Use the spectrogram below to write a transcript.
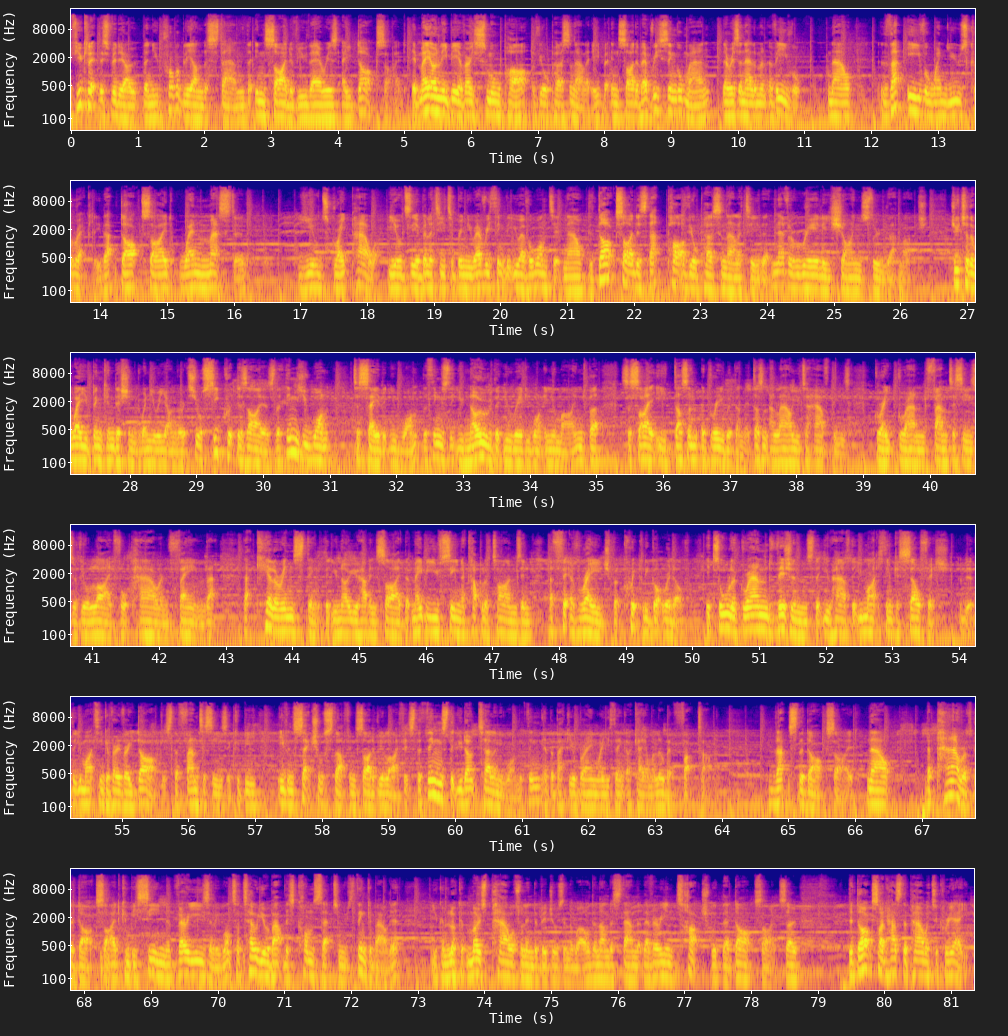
If you click this video, then you probably understand that inside of you there is a dark side. It may only be a very small part of your personality, but inside of every single man, there is an element of evil. Now, that evil, when used correctly, that dark side, when mastered, yields great power, yields the ability to bring you everything that you ever wanted. Now, the dark side is that part of your personality that never really shines through that much. Due to the way you've been conditioned when you were younger, it's your secret desires, the things you want to say that you want, the things that you know that you really want in your mind, but society doesn't agree with them. It doesn't allow you to have these great grand fantasies of your life or power and fame, that that killer instinct that you know you have inside that maybe you've seen a couple of times in a fit of rage but quickly got rid of. It's all the grand visions that you have that you might think are selfish, that you might think are very, very dark. It's the fantasies, it could be even sexual stuff inside of your life. It's the things that you don't tell anyone, the thing at the back of your brain where you think, okay, I'm a little bit fucked up. That's the dark side. Now, the power of the dark side can be seen very easily. Once I tell you about this concept and you think about it, you can look at most powerful individuals in the world and understand that they're very in touch with their dark side. So, the dark side has the power to create.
